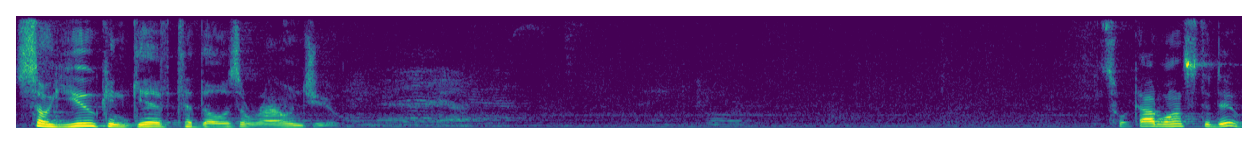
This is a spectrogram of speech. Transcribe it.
So you can give to those around you. What God wants to do.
